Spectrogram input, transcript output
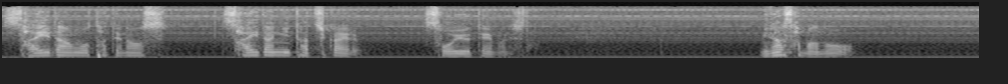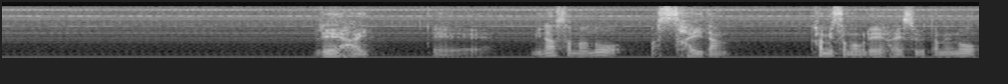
祭壇を立て直す祭壇に立ち返るそういうテーマでした。皆様の礼拝、えー、皆様の祭壇神様を礼拝するための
